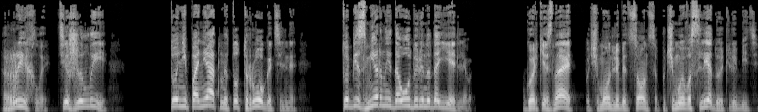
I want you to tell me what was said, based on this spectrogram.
рыхлы, тяжелы, то непонятны, то трогательны, то безмерны до одури надоедливы. Горький знает, почему он любит солнце, почему его следует любить.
